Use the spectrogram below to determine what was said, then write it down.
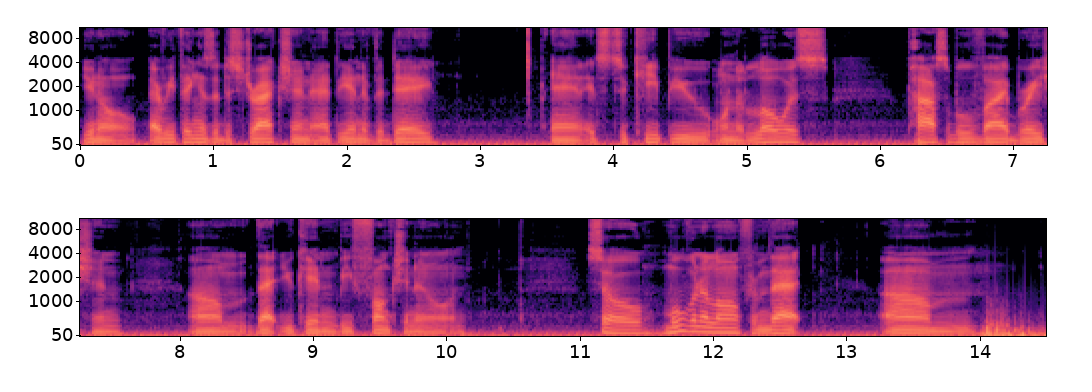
You know everything is a distraction at the end of the day and it's to keep you on the lowest possible vibration um, that you can be functioning on. So moving along from that um,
